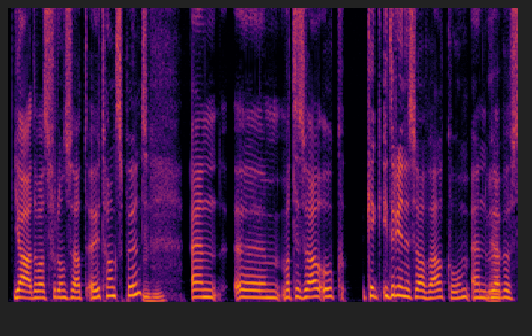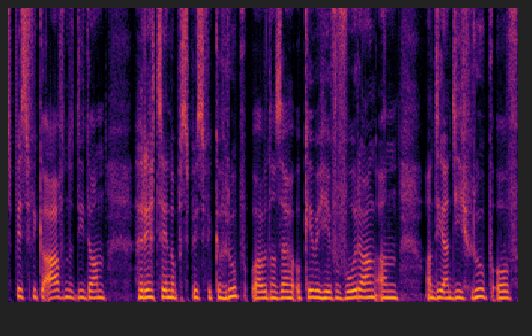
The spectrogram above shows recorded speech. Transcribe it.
ja, dat was voor ons wel het uitgangspunt. Mhm. En, ehm, maar het is wel ook, kijk, iedereen is wel welkom. En we hebben specifieke avonden die dan gericht zijn op een specifieke groep. Waar we dan zeggen, oké, we geven voorrang aan, aan die en die groep. Of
